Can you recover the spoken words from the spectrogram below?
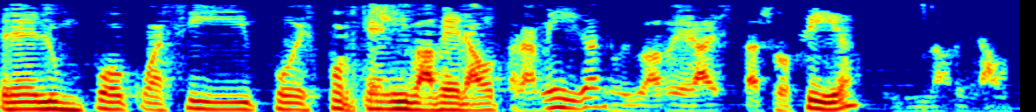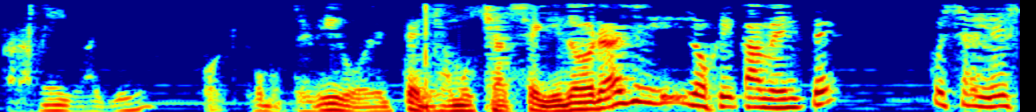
Él un poco así, pues porque él iba a ver a otra amiga, no iba a ver a esta Sofía, iba a ver a otra amiga allí, porque como te digo, él tenía muchas seguidoras y lógicamente, pues él es,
